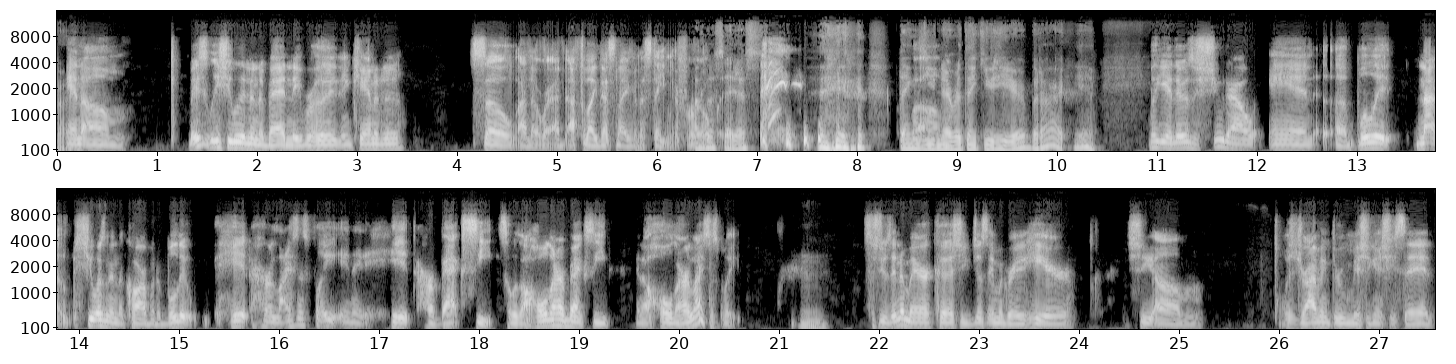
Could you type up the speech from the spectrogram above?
Right. And um, basically, she lived in a bad neighborhood in Canada. So I know, right? I, I feel like that's not even a statement for real. was but- gonna say that's things you never think you'd hear, but all right, yeah. But yeah, there was a shootout and a bullet. Not she wasn't in the car, but a bullet hit her license plate and it hit her back seat. So it was a hole in her back seat and a hole in her license plate. Hmm. So she was in America. She just immigrated here. She um was driving through Michigan. She said,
